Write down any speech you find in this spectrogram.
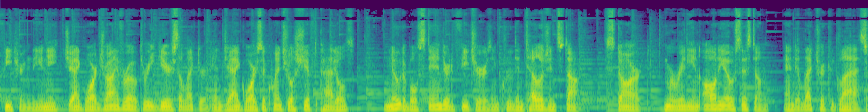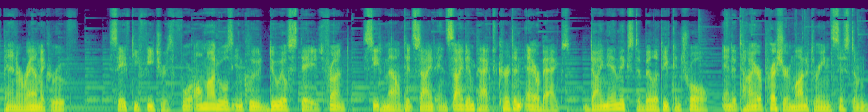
featuring the unique Jaguar Drive rotary gear selector and Jaguar sequential shift paddles. Notable standard features include intelligent stop, start, Meridian audio system, and electric glass panoramic roof. Safety features for all models include dual-stage front, seat-mounted side and side impact curtain airbags, dynamic stability control, and a tire pressure monitoring system.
